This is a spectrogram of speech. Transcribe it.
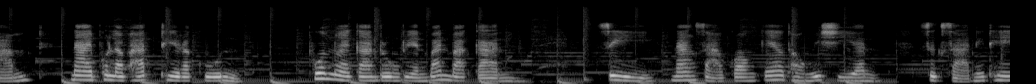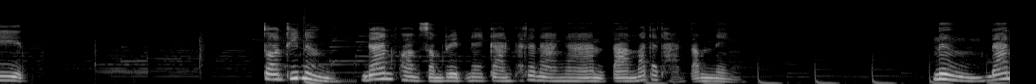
3. นายพลพัฒน์ธีรกุล ผู้อำนวยการโรงเรียนบ้านบากัน 4. นางสาวกองแก้วทองวิเชียน ศึกษานิเทศ ตอนที่ 1 ด้านความสำเร็จในการพัฒนางานตามมาตรฐานตำแหน่ง 1. ด้าน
